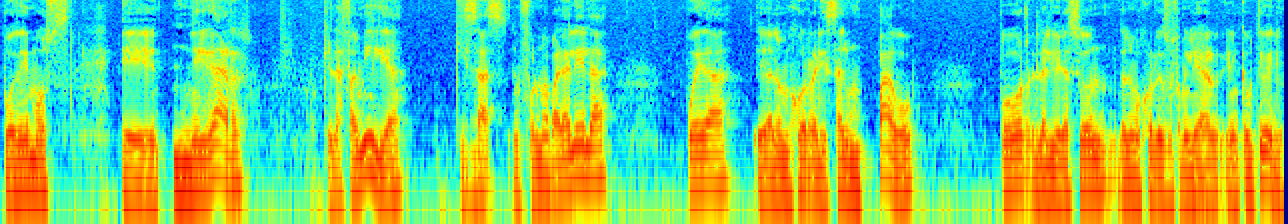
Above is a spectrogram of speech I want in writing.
podemos eh, negar que la familia, quizás en forma paralela, pueda eh, a lo mejor realizar un pago por la liberación de a lo mejor de su familiar en cautiverio.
